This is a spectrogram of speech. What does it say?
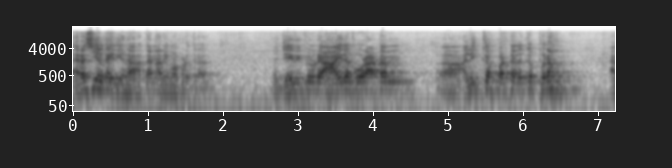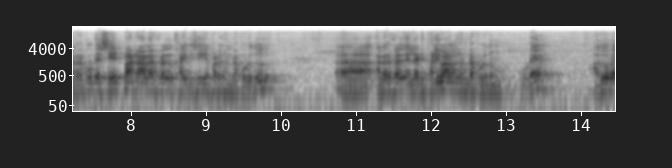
அரசியல் கைதிகளாகத்தான் அறிமுகப்படுத்துகிறார் ஜேவிபியினுடைய ஆயுத போராட்டம் அளிக்கப்பட்டதுக்கு பிறகும் அவர்களுடைய செயற்பாட்டாளர்கள் கைது செய்யப்படுகின்ற பொழுது அவர்கள் இல்லாட்டி பழிவாங்குகின்ற பொழுதும் கூட அது ஒரு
